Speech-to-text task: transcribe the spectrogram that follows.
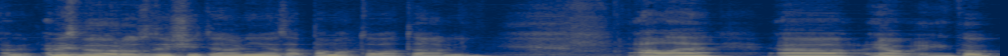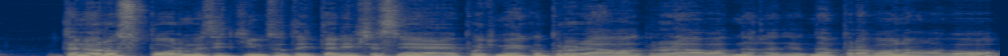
aby, abys byl rozlišitelný a zapamatovatelný. Ale uh, jo, jako ten rozpor mezi tím, co teď tady přesně je, pojďme jako prodávat, prodávat, nehledět napravo a nalevo,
